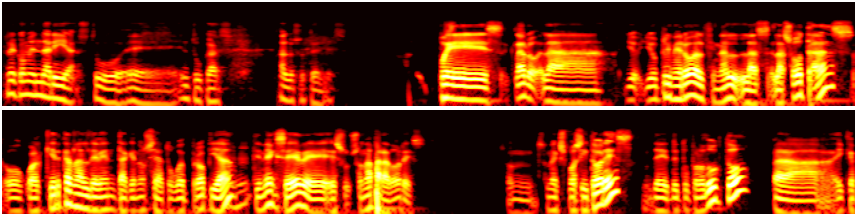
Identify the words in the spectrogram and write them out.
recomendarías tú, eh, en tu caso, a los hoteles? Pues claro, la, yo, primero al final las, las, OTAs o cualquier canal de venta que no sea tu web propia, tiene que ser, eh, son aparadores. Son, son expositores de, tu producto para, y que,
